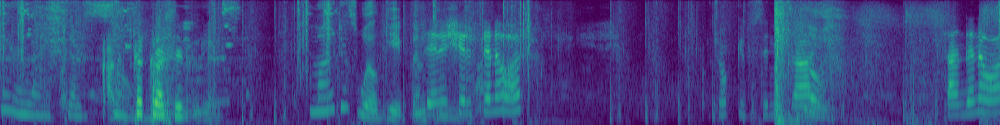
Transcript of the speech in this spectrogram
Their lives are so Tekrar sil. meaningless. Might as well give them to Senin şerifte ne var? Çok kötü senin daha iyi. Sende ne var?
